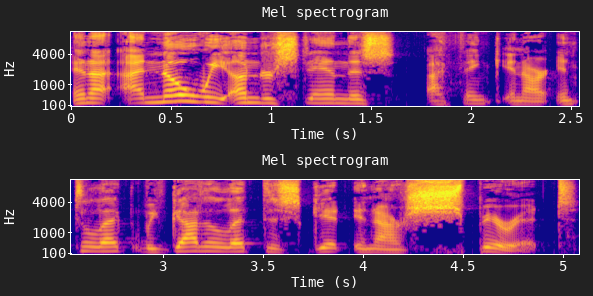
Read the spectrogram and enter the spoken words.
and I, I know we understand this, I think, in our intellect. We've got to let this get in our spirit.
